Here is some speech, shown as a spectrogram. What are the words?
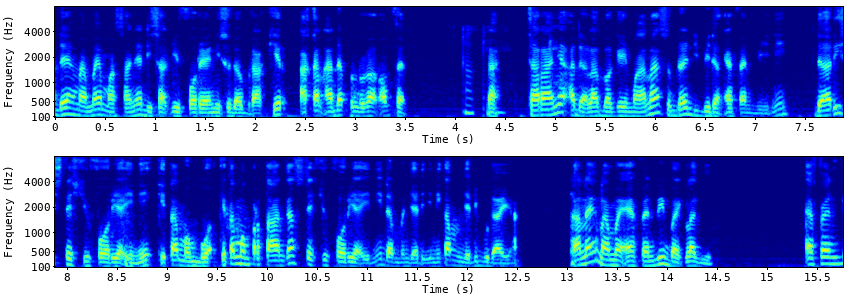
ada yang namanya masanya di saat euforia ini sudah berakhir akan ada penurunan omset. Okay. Nah, caranya adalah bagaimana sebenarnya di bidang F&B ini dari stage euforia ini kita membuat kita mempertahankan stage euforia ini dan menjadi ini kan menjadi budaya. Karena yang namanya F&B baik lagi. F&B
